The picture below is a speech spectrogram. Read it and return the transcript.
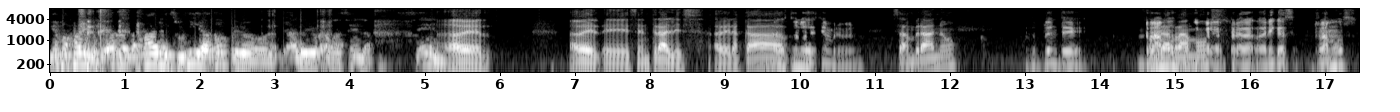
que es más malo que pegarle a la madre en su día, ¿no? Pero ya lo llevaron a Cela. Cela. A ver, a ver, eh, centrales. A ver, acá Esos son los de siempre, ¿verdad? Zambrano, El suplente Ramos, para, para Gareca es Ramos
